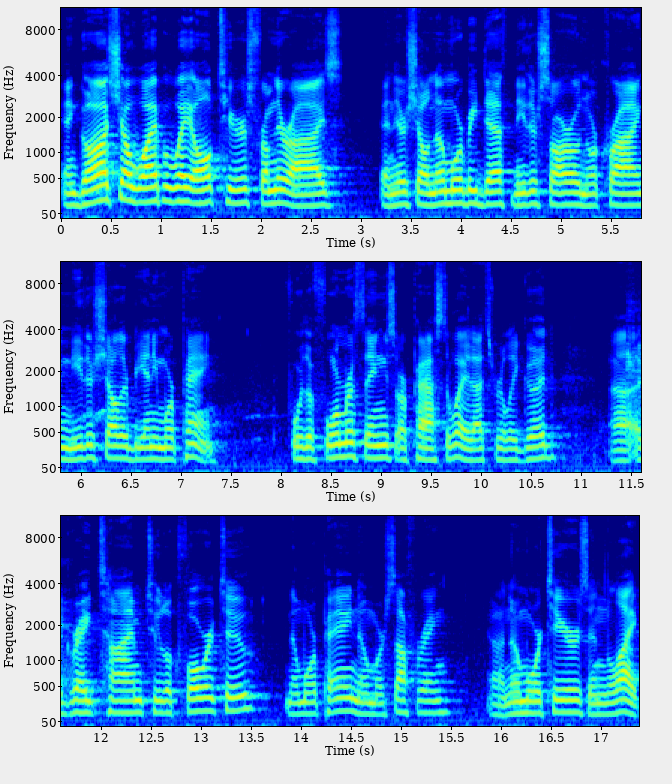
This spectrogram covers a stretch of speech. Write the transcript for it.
And God shall wipe away all tears from their eyes, and there shall no more be death, neither sorrow nor crying, neither shall there be any more pain. For the former things are passed away. That's really good. Uh, a great time to look forward to. No more pain, no more suffering, uh, no more tears, and the like.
